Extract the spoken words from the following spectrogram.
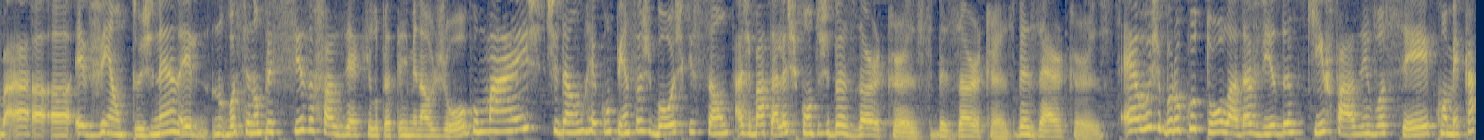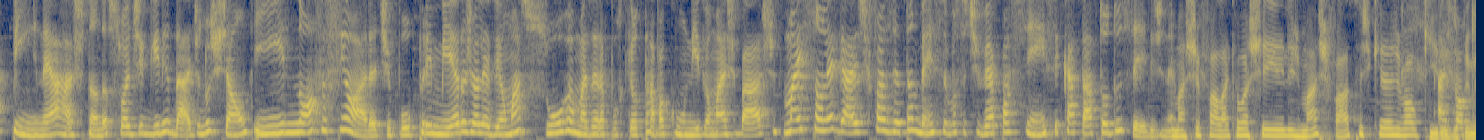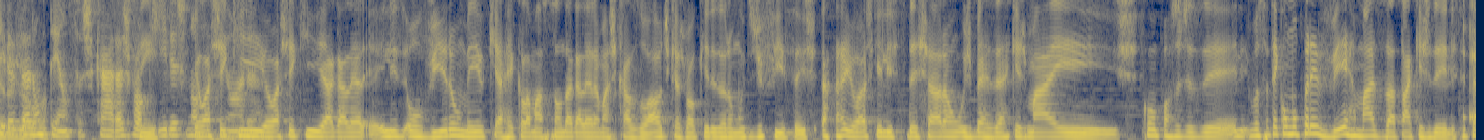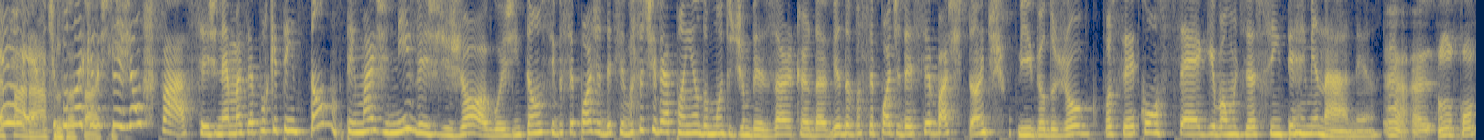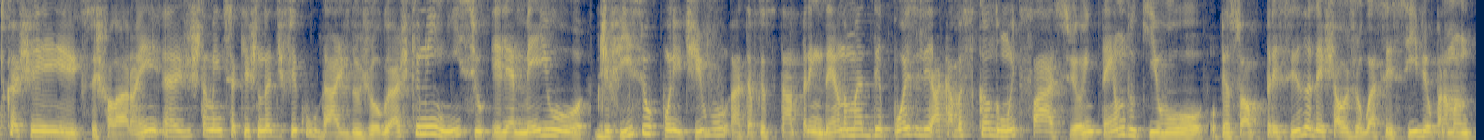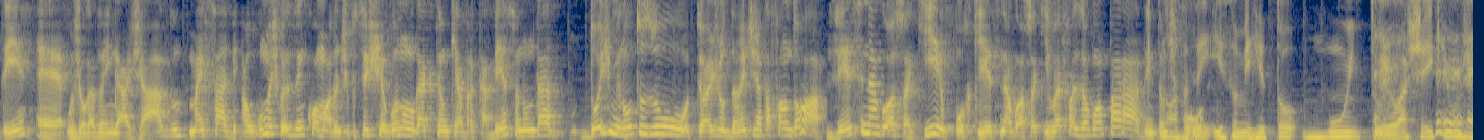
eventos, né? Ele, você não precisa fazer aquilo para terminar o jogo, mas te dão recompensas boas que são as batalhas contra os berserkers, berserkers, berserkers. É os brucutu lá da vida que fazem você comer capim, né? Arrastando a sua dignidade no chão. E nossa senhora, tipo, o primeiro já levei uma surra, mas era porque eu tava com um nível mais baixo, mas são legais de fazer também se você tiver paciência e catar todos eles, né? Mas te falar que eu achei eles mais fáceis que as Valkyrias. As Valkyrias eram tensas, cara. As. Valkyrias, nossa eu achei senhora. que Eu achei que a galera. Eles ouviram meio que a reclamação da galera mais casual de que as Valkyrias eram muito difíceis. eu acho que eles deixaram os Berserkers mais. Como posso dizer? Você tem como prever mais os ataques deles, se preparar é, tipo, pros não ataques. é que eles estejam fáceis, né? Mas é porque tem tão. Tem mais níveis de jogos. Então, se você pode. Se você estiver apanhando muito de um Berserker da vida, você pode descer bastante o nível do jogo que você consegue, vamos dizer assim, terminar, né? É, um ponto que eu achei que vocês falaram aí é justamente essa questão da dificuldade do jogo. Eu acho que no início ele é meio difícil, punitivo, até porque você tá aprendendo, mas depois ele acaba ficando muito fácil. Eu entendo que o, o pessoal precisa deixar o jogo acessível para manter é, o jogador engajado, mas sabe, algumas coisas incomodam. Tipo, você chegou num lugar que tem um quebra-cabeça, não dá dois minutos o teu ajudante já tá falando, ó, vê esse negócio aqui, porque esse negócio aqui vai fazer alguma parada. Então, Nossa, tipo... assim, isso me irritou muito. Eu achei que o jogo,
